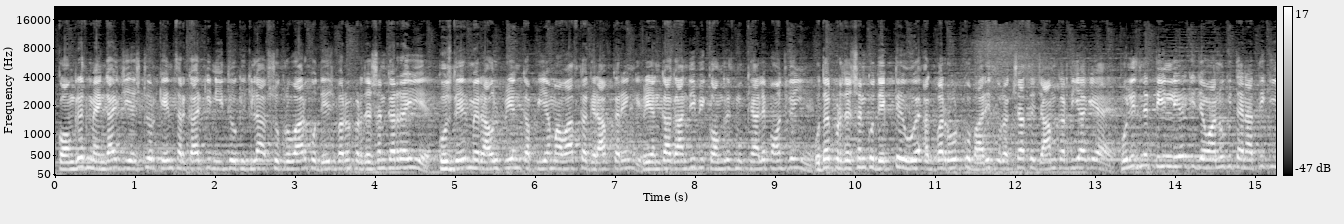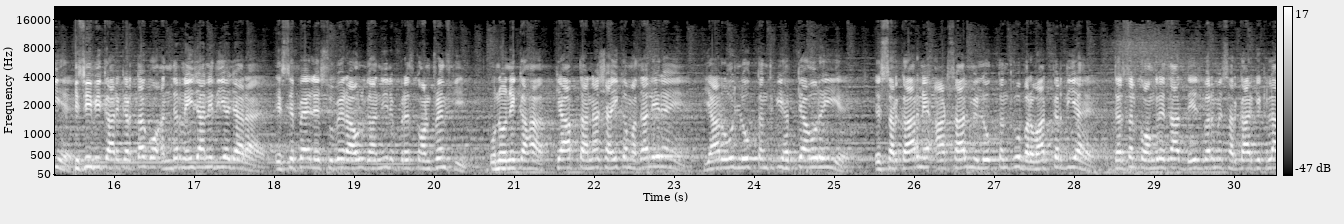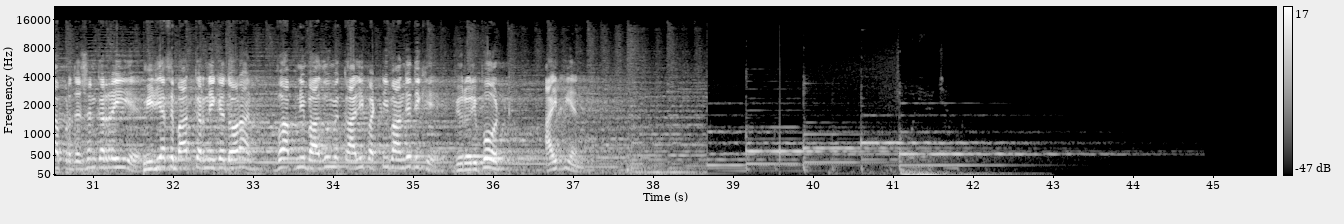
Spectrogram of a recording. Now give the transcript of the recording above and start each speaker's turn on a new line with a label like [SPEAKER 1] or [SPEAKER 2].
[SPEAKER 1] कांग्रेस महँगाई, जीएसटी और केंद्र सरकार की नीतियों के खिलाफ शुक्रवार को देश भर में प्रदर्शन कर रही है। कुछ देर में राहुल, प्रियंका, पीएम आवास का घेराव करेंगे। प्रियंका गांधी भी कांग्रेस मुख्यालय पहुँच गई हैं। उधर प्रदर्शन को देखते हुए अकबर रोड को भारी सुरक्षा से जाम कर दिया गया है। पुलिस ने तीन लेयर की जवानों की तैनाती की है। किसी भी कार्यकर्ता को अंदर नहीं जाने दिया जा रहा है। इससे पहले सुबह राहुल गांधी ने प्रेस कॉन्फ्रेंस की। उन्होंने कहा, क्या आप तानाशाही का मज़ा ले रहे हैं? यहाँ रोज लोकतंत्र की हत्या हो रही है। इस सरकार ने आठ साल में लोकतंत्र को बर्बाद कर दिया है। दरअसल कांग्रेस आज देश भर में सरकार के खिलाफ प्रदर्शन कर रही है। मीडिया से बात करने के दौरान वह अपनी बाजू में काली पट्टी बांधे दिखे। Bureau report, IPN.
